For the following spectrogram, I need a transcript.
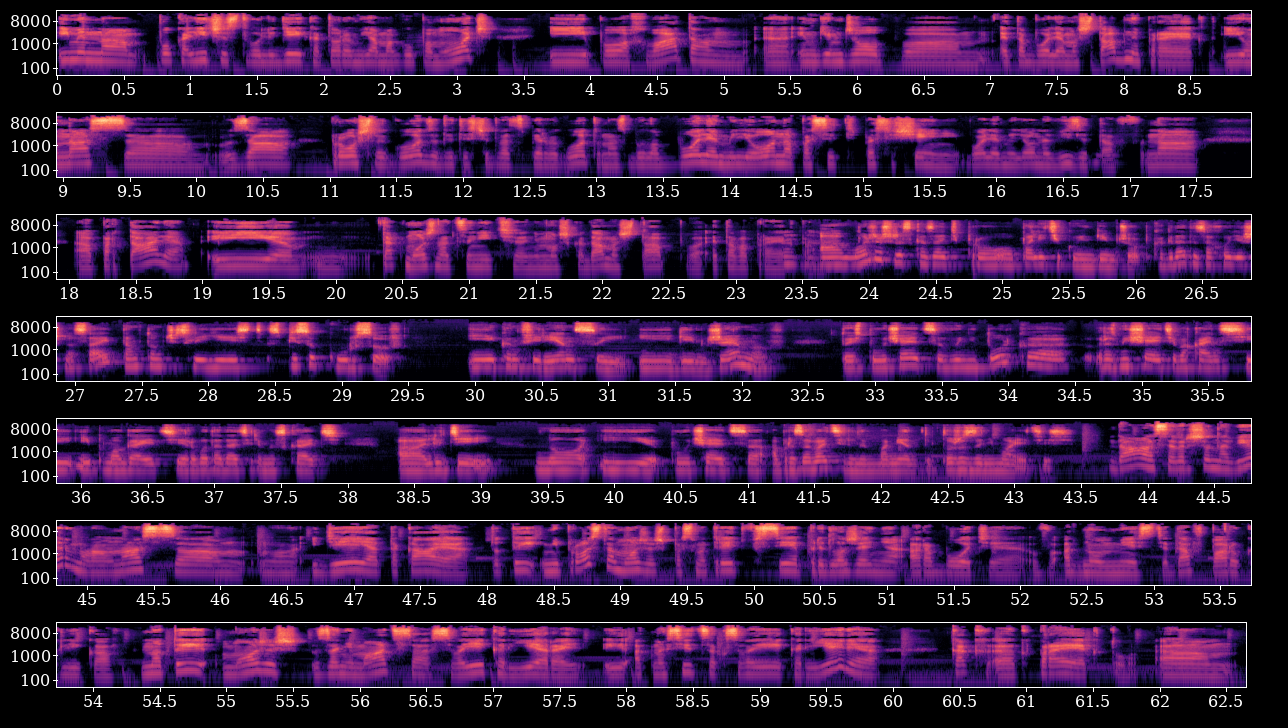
именно по количеству людей, которым я могу помочь, и по охватам э, InGame Job э, это более масштабный проект, и у нас э, за прошлый год, за 2021 год у нас было более миллиона посещений, более миллиона визитов на портале, и так можно оценить немножко, да, масштаб этого проекта. А можешь рассказать про политику InGame Job? Когда ты заходишь на сайт, там в том числе есть список курсов и конференций, и геймджемов, то есть, получается, вы не только размещаете вакансии и помогаете работодателям искать а, людей, но и, получается, образовательным моментом тоже занимаетесь. Да, совершенно верно. У нас э, идея такая, что ты не просто можешь посмотреть все предложения о работе в одном месте, да, в пару кликов, но ты можешь заниматься своей карьерой и относиться к своей карьере как э, к проекту.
